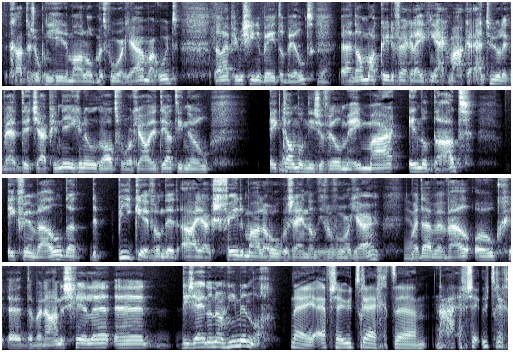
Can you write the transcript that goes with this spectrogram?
Het gaat dus ook niet helemaal op met vorig jaar. Maar goed, dan heb je misschien een beter beeld. En dan mag, kun je de vergelijking echt maken. En tuurlijk, dit jaar heb je 9-0 gehad. Vorig jaar had je 13-0. Ik kan er niet zoveel mee. Maar inderdaad, ik vind wel dat de pieken van dit Ajax vele malen hoger zijn dan die van vorig jaar. Maar dat we wel ook eh, de bananenschillen, eh, die zijn er nog niet minder. Nee, FC Utrecht. eh, nou, FC Utrecht,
